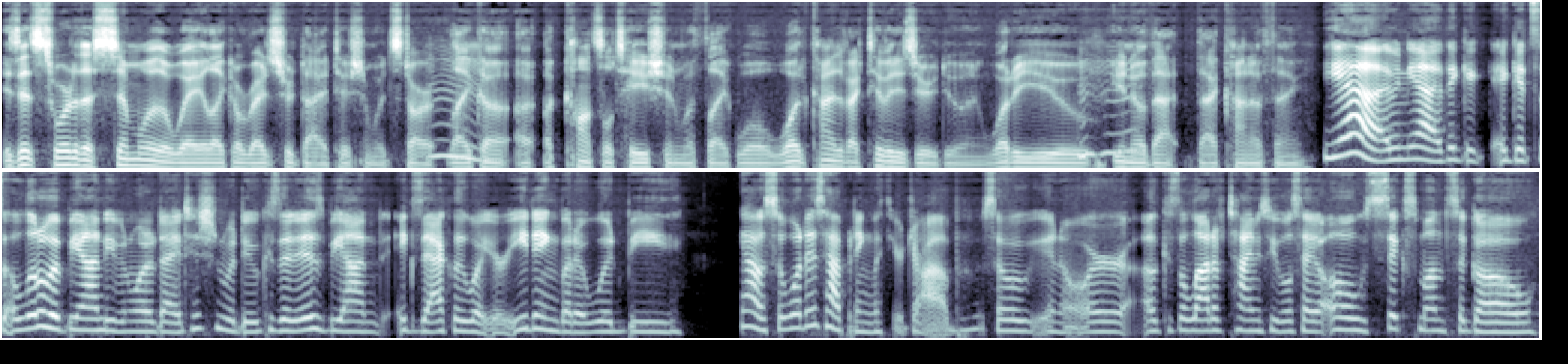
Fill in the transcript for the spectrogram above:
is it sort of the similar way like a registered dietitian would start, like Mm. a, a, a consultation with like, well, what kind of activities are you doing? What are you, you Mhm. know, that that kind of thing. Yeah, I mean, yeah, I think it, it gets a little bit beyond even what a dietitian would do because it is beyond exactly what you're eating, but it would be, yeah. So what is happening with your job? So you know, or because a lot of times people say, oh, six months ago,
